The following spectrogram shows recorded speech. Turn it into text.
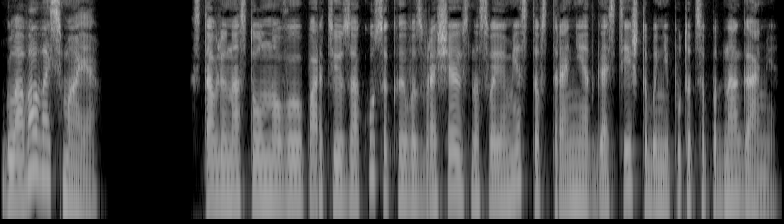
Глава восьмая. Ставлю на стол новую партию закусок и возвращаюсь на свое место в стороне от гостей, чтобы не путаться под ногами.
